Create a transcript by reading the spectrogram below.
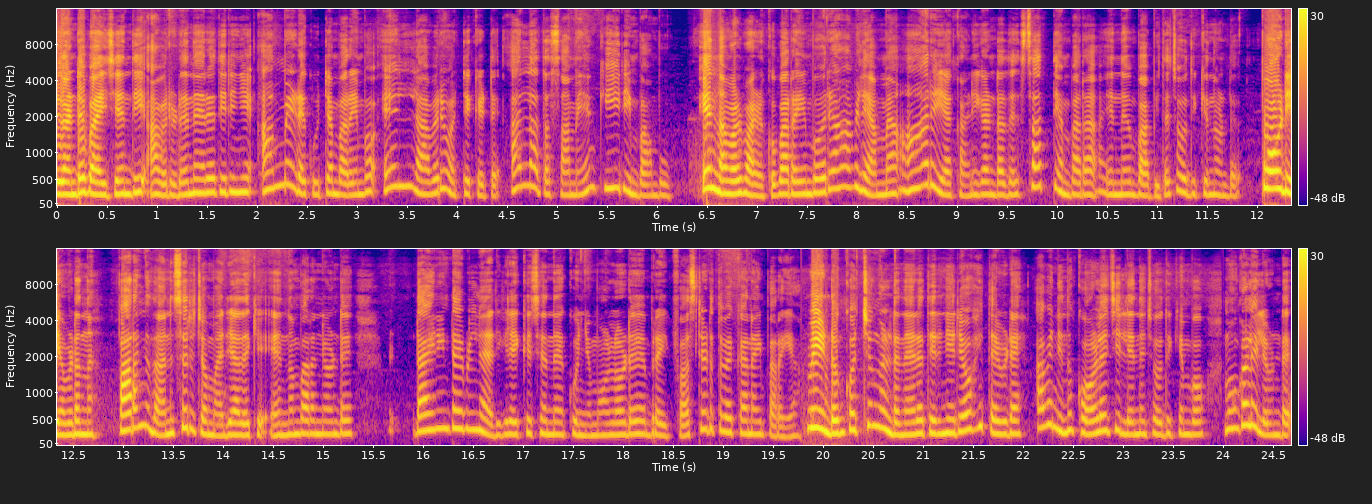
ഇത് കണ്ട് വൈജയന്തി അവരുടെ നേരെ തിരിഞ്ഞ് അമ്മയുടെ കുറ്റം പറയുമ്പോൾ എല്ലാവരും ഒറ്റക്കെട്ട്. അല്ലാത്ത സമയം കീരിയും പാമ്പു. എന്നവൾ വഴക്കു പറയുമ്പോൾ രാവിലെ അമ്മ ആരെയാ കണി കണ്ടത്? സത്യം പറ എന്ന് ബബിത ചോദിക്കുന്നുണ്ട്. പോടി അവിടുന്ന്. പറഞ്ഞതനുസരിച്ചോ മര്യാദയ്ക്ക് എന്നും പറഞ്ഞുകൊണ്ട് ഡൈനിങ് ടേബിളിന് അരികിലേക്ക് ചെന്ന് കുഞ്ഞുമോളോട് ബ്രേക്ക്ഫാസ്റ്റ് എടുത്തു വെക്കാനായി പറയാം. വീണ്ടും കൊച്ചുങ്ങളുടെ നേരെ തിരിഞ്ഞ് രോഹിത് എവിടെ? അവൻ ഇന്ന് കോളേജില്ലെന്ന് ചോദിക്കുമ്പോൾ മുകളിലുണ്ട്.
